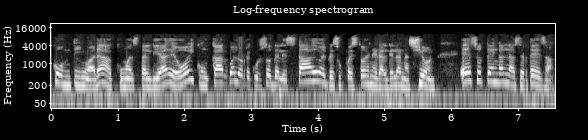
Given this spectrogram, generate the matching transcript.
continuará como hasta el día de hoy con cargo a los recursos del Estado, el presupuesto general de la Nación. Eso tengan la certeza.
